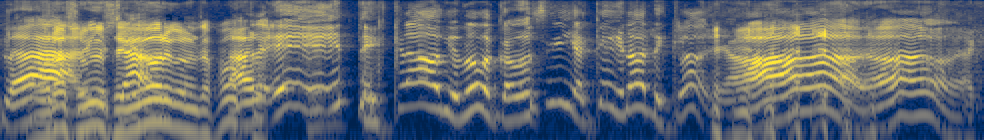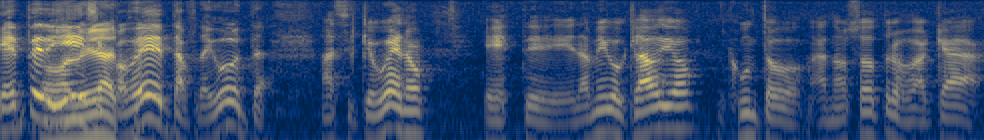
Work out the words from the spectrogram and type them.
claro, Habrá subido escuchá. seguidores con esa foto. Ahora, eh, este es Claudio, no lo conocía, qué grande Claudio. Ah, no, la gente dice, comenta, pregunta. Así que bueno, este, el amigo Claudio, junto a nosotros acá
